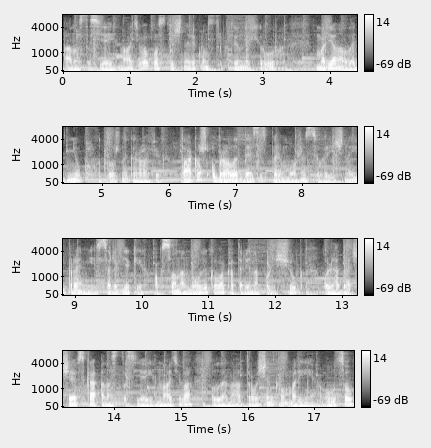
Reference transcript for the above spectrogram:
Анастасія Ігнатєва, пластичний реконструктивний хірург, Мар'яна Ладнюк, художник-графік. Також обрали 10 переможниць цьогорічної премії, серед яких Оксана Новікова, Катерина Поліщук, Ольга Драчевська, Анастасія Ігнатєва, Олена Трощенко, Марія Гуцол,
